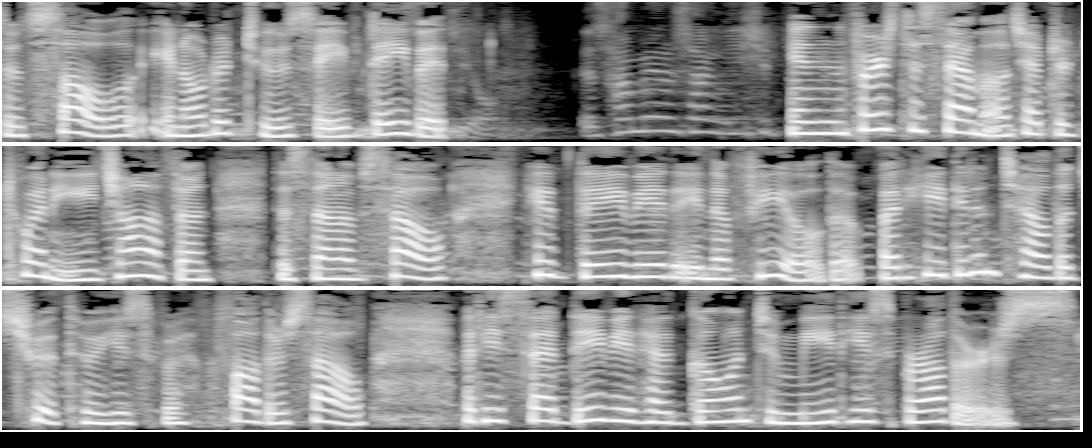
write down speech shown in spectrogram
to Saul in order to save David. In 1 Samuel chapter 20, Jonathan, the son of Saul, hid David in the field, but he didn't tell the truth to his father Saul, but he said David had gone to meet his brothers.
